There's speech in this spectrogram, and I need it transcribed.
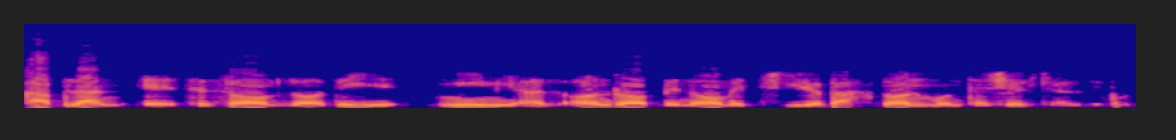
قبلا اعتصام زاده نیمی از آن را به نام تیر بختان منتشر کرده بود.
